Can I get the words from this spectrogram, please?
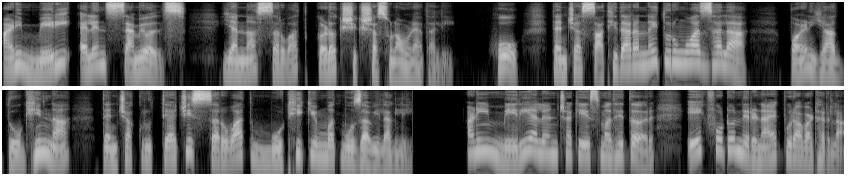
आणि मेरी एलेन सॅम्युअल्स यांना सर्वात कडक शिक्षा सुनावण्यात आली. हो त्यांच्या साथीदारांनाही तुरुंगवास झाला. पण या दोघींना त्यांच्या कृत्याची सर्वात मोठी किंमत मोजावी लागली. आणि मेरी ॲलनच्या केसमध्ये तर एक फोटो निर्णायक पुरावा ठरला.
